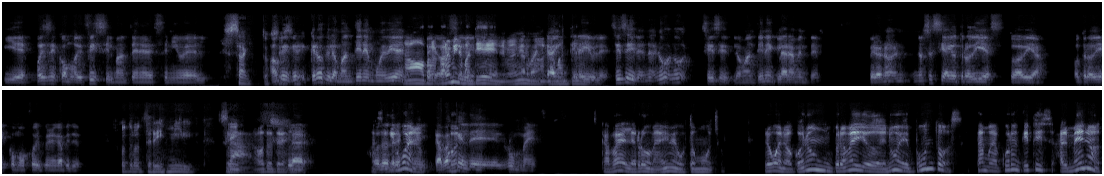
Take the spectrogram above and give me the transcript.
y después es como difícil mantener ese nivel. Exacto. Aunque sí. cre- creo que lo mantiene muy bien. No, para- pero para mí lo mantiene, para mí lo mantiene. increíble. Sí, sí, no, no, no, sí, sí, lo mantiene claramente. Pero no, no sé si hay otro 10 todavía. Otro 10 como fue el primer capítulo. Otro 3000. Sí. claro, otro tres. Claro. Así Otro que 3000. bueno, Capaz con- que el de Roommates. capaz el de Roma, a mí me gustó mucho. Pero bueno, con un promedio de nueve puntos, estamos de acuerdo en que este es al menos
